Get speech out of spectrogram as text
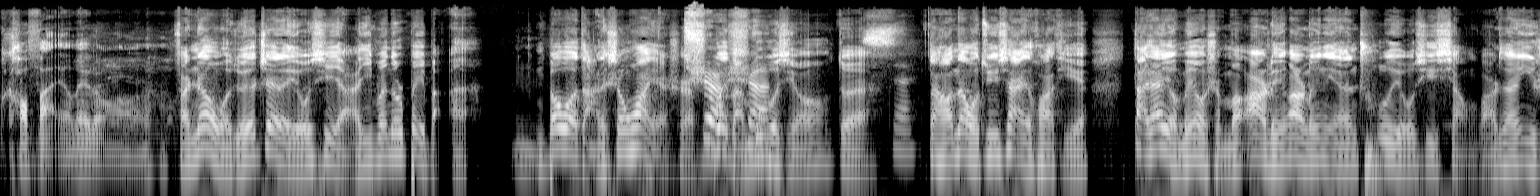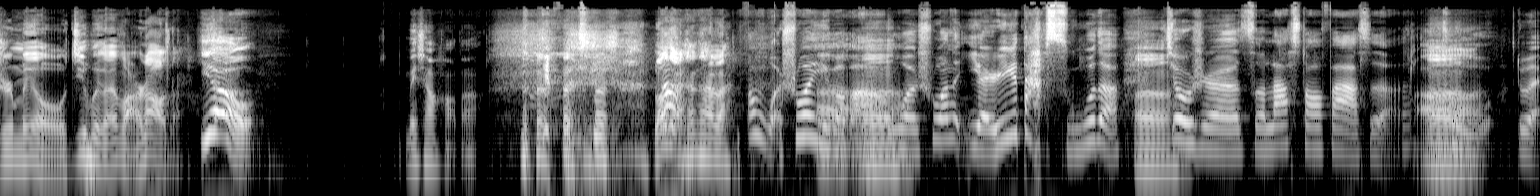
靠反应那种。反正我觉得这类游戏啊，一般都是背板。你嗯，包括打那生化也是，是背板不不行。对，对，那好，那我继续下一个话题，大家有没有什么二零二零年出的游戏想玩，但是一直没有机会来玩到的？哟，没想好呢。老贾先开来，那 我说一个吧，嗯我说呢也是一个大俗的，嗯，就是《The Last of Us 啊。Two》。对，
